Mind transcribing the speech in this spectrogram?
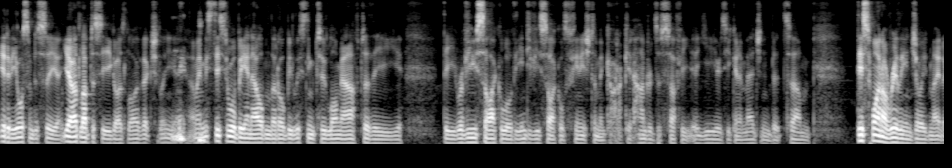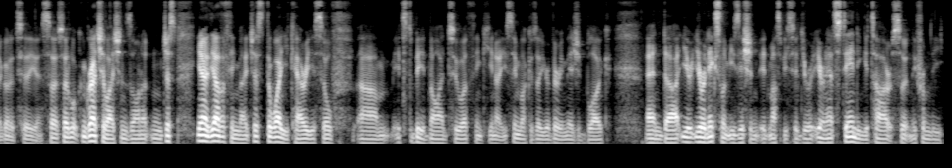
It'd be awesome to see you. Yeah, I'd love to see you guys live. Actually, yeah. I mean, this this will be an album that I'll be listening to long after the the review cycle or the interview cycle's finished. I mean, God, I get hundreds of stuff a, a year, as you can imagine. But um, this one I really enjoyed, mate. I got to tell you. So, so look, congratulations on it, and just you know the other thing, mate, just the way you carry yourself, um, it's to be admired too. I think you know you seem like as though you're a very measured bloke, and uh, you're you're an excellent musician. It must be said. You're you're an outstanding guitarist, certainly from the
